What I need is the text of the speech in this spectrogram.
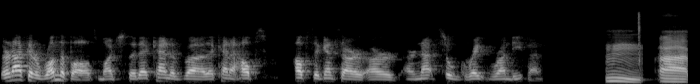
they're not going to run the ball as much. So that kind of uh, that kind of helps helps against our, our our not so great run defense. Mm, uh,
